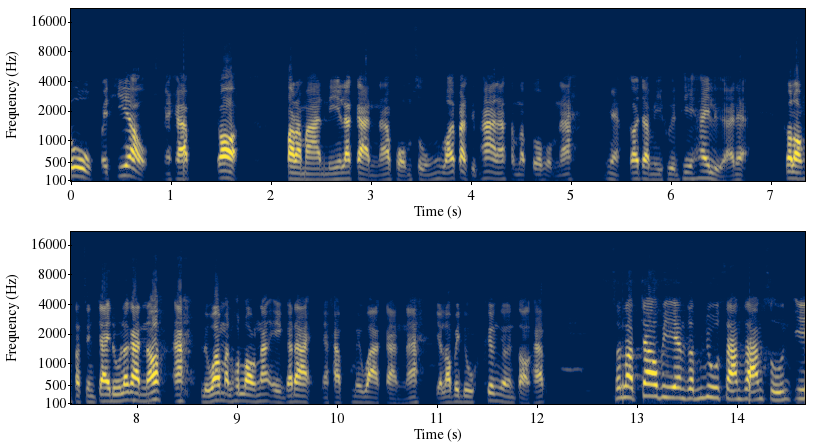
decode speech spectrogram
ลูกไปเที่ยวนะครับ ก็ประมาณนี้แล้วกันนะผมสูง 185 นะสำหรับตัวผมนะเนี่ยก็จะมีพื้นที่ให้เหลือเนี่ย ก็ลองตัดสินใจดูแล้วกันเนาะอะหรือว่ามันทดลองนั่งเองก็ได้นะครับไม่ว่ากันนะ เดี๋ยวเราไปดูเครื่องยนต์ต่อครับสำหรับเจ้า BMW 330e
